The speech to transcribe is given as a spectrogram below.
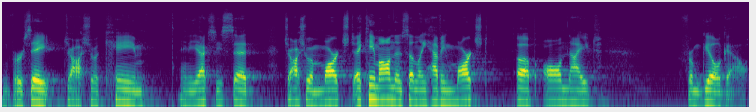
In verse 8, Joshua came and he actually said, Joshua marched, I came on them suddenly, having marched up all night from Gilgal.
